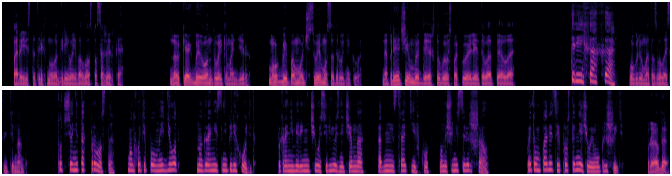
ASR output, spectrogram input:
— порывисто тряхнула гривой волос пассажирка. «Но как бы он твой командир, мог бы помочь своему сотруднику. Напрячь МВД, чтобы успокоили этого отеля». «Три ха-ха!» — угрюмо отозвалась лейтенант. «Тут все не так просто. Он хоть и полный идиот, но границ не переходит. По крайней мере, ничего серьезнее, чем на административку он еще не совершал. Поэтому полиции просто нечего ему пришить». «Правда?»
